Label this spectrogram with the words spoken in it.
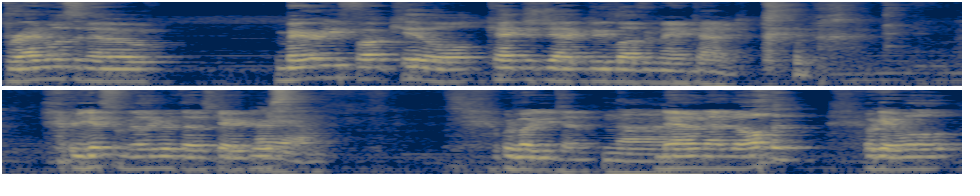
Brad wants to know: Marry, fuck, kill, Cactus Jack, Dude, Love, and Mankind. Are you guys familiar with those characters? I am. What about you, Tim? No. No, not at all. okay, well,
